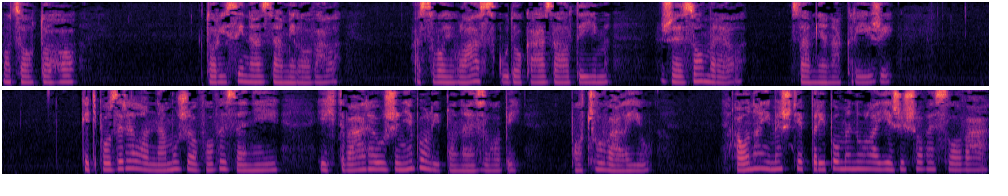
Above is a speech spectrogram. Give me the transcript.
mocou toho, ktorý si nás zamiloval a svoju lásku dokázal tým, že zomrel za mňa na kríži. Keď pozrela na mužov vo vezení, ich tváre už neboli plné zloby. Počúvali ju. A ona im ešte pripomenula Ježišové slová.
